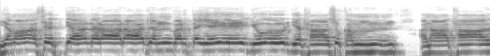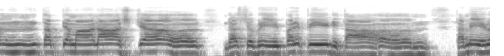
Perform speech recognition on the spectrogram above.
यमाश्रित्य नराराजन वर्त यथा सुखम अनाथान्तप्यमानाश्च दस्यु भी परिपीडिता। तमेव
